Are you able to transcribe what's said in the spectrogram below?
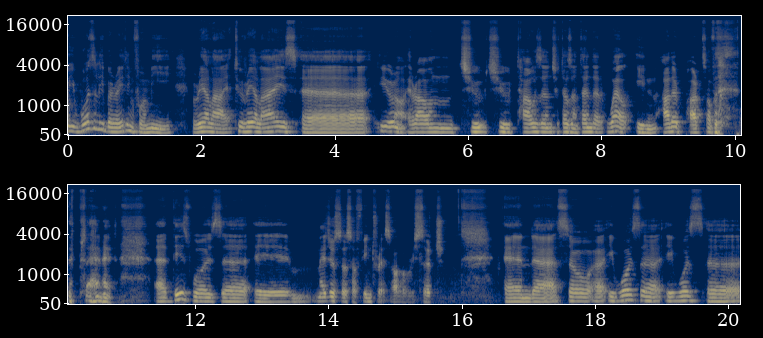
it was liberating for me realize, to realize, uh, you know, around two, 2000, 2010, that, well, in other parts of the planet, uh, this was uh, a major source of interest or research and uh, so uh, it was uh, it was uh,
